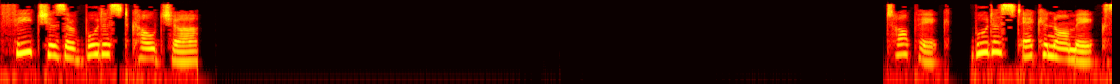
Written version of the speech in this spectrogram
Features of Buddhist culture Buddhist economics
